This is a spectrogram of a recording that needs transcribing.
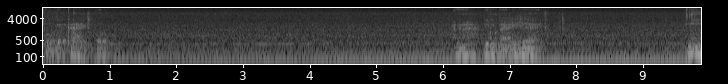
ถูใกล้ๆปุ๊บบินไปเรื่อยๆนี่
